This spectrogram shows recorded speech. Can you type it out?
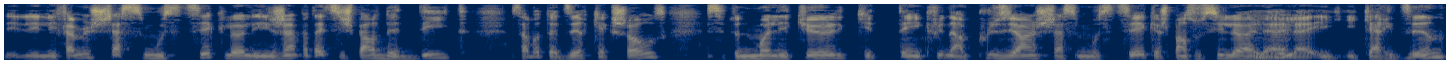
les, les, fameux chasses moustiques, là, les gens, peut-être si je parle de DEET, ça va te dire quelque chose. C'est une molécule qui est inclue dans plusieurs chasses moustiques. Je pense aussi là, à la, mm-hmm. la, icaridine.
